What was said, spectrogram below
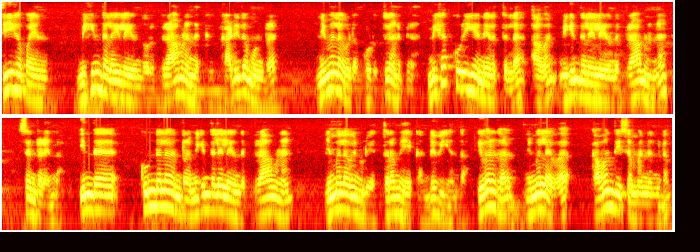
தீகபயன் மிகுந்தலையில் இருந்த ஒரு பிராமணனுக்கு கடிதம் ஒன்றை நிமலவிடம் கொடுத்து அனுப்பினான். மிக குறுகிய நேரத்தில் அவன் மிகுந்தலையில இருந்த பிராமணனை சென்றடைந்தான். இந்த குண்டல என்ற மிகுந்தலையில் இருந்த பிராமணன் நிமலவினுடைய திறமையை கண்டு வியந்தான். இவர்கள் நிமலவ கவந்தீச மன்னனிடம்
